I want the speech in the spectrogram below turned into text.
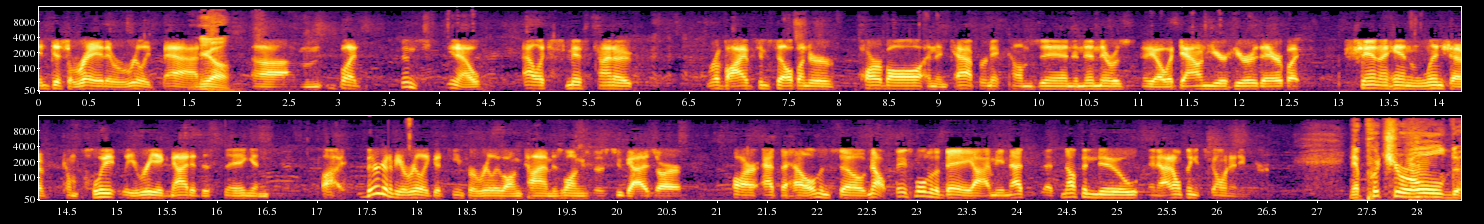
in disarray. They were really bad. Yeah. Um, but since you know Alex Smith kind of revived himself under Harbaugh, and then Kaepernick comes in, and then there was you know a down year here or there, but Shanahan and Lynch have completely reignited this thing, and uh, they're going to be a really good team for a really long time as long as those two guys are are at the helm. And so, no, faithful to the Bay. I mean, that's that's nothing new, and I don't think it's going anywhere. Now, put your old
